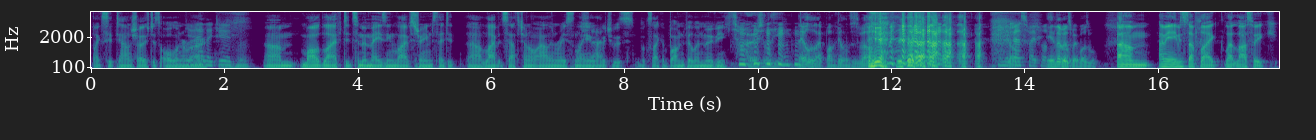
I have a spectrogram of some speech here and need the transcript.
like sit down shows just all in a Yeah, row. Yeah, they did. Um, Wildlife did some amazing live streams. They did uh, live at South Channel Island recently, which was looks like a Bond villain movie. Totally. they all look like Bond villains as well. Yeah. In the best way possible. In the best way possible. Um, I mean, even stuff like like last week,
